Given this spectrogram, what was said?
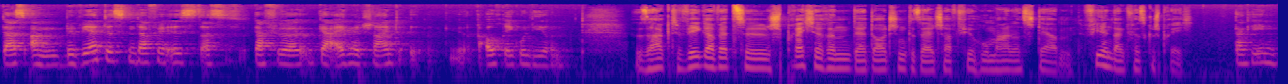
das am bewährtesten dafür ist, das dafür geeignet scheint, auch regulieren. Sagt Vega Wetzel, Sprecherin der Deutschen Gesellschaft für Humanes Sterben. Vielen Dank fürs Gespräch. Danke Ihnen.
